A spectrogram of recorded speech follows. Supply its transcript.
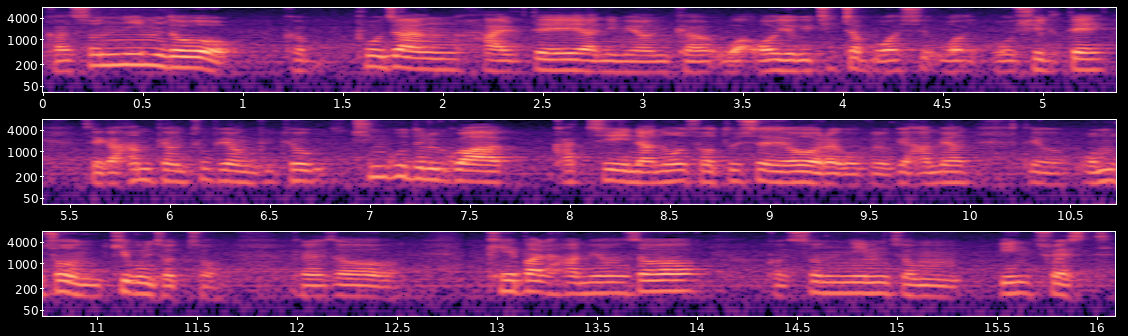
그 손님도 그 포장할 때 아니면 그 어, 여기 직접 오시, 오실 때 제가 한 편두병 친구들과 같이 나눠서 드세요 라고 그렇게 하면 엄청 기분이 좋죠. 그래서 개발하면서 그 손님 좀 interest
